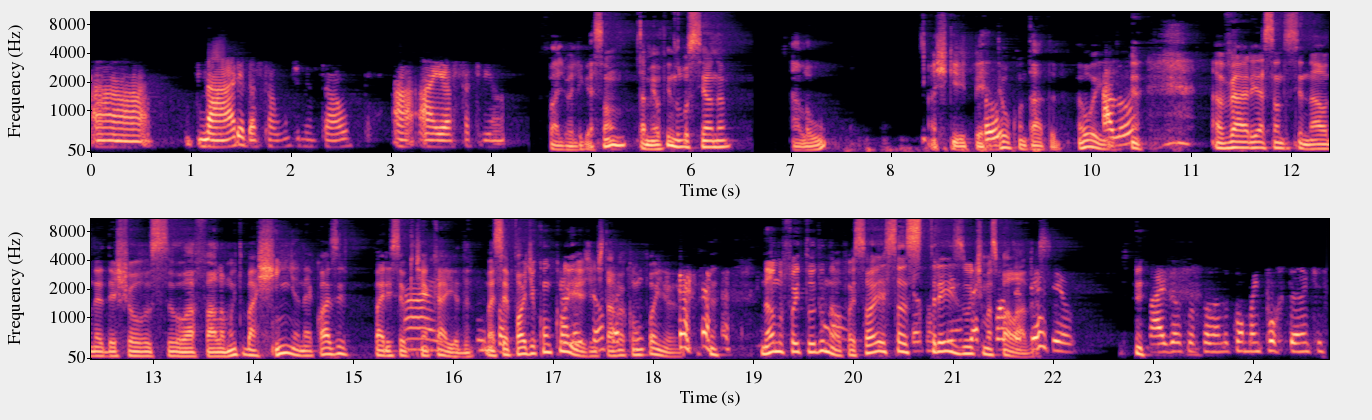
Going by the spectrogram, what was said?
a, na área da saúde mental a, a essa criança. Falhou a ligação? Tá me ouvindo, Luciana? Alô? Acho que perdeu Alô? o contato. Oi. Alô? A variação do sinal, né, deixou sua fala muito baixinha, né, quase pareceu que Ai, tinha caído. Desculpa. Mas você pode concluir, a gente estava acompanhando. não, não foi tudo não, foi só essas três últimas palavras. Perdeu. Mas eu estou falando como é importante,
